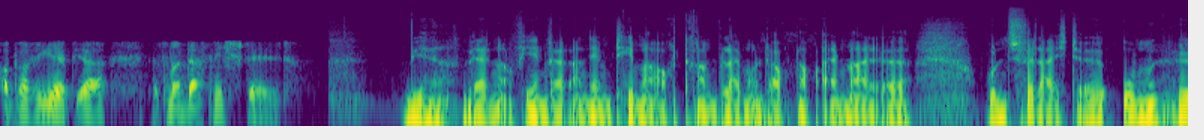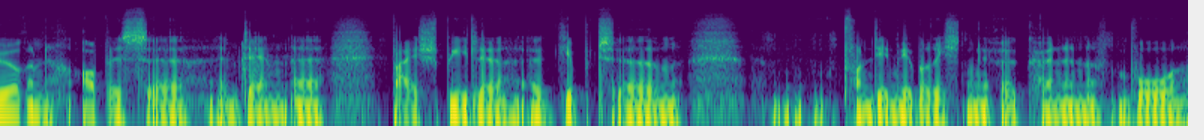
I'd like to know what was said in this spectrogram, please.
operiert, ja, dass man das nicht stellt wir werden auf jeden Fall an dem Thema auch dranbleiben und auch noch einmal äh, uns vielleicht äh, umhören, ob es äh, denn äh, Beispiele äh, gibt, ähm, von denen wir berichten äh, können, wo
